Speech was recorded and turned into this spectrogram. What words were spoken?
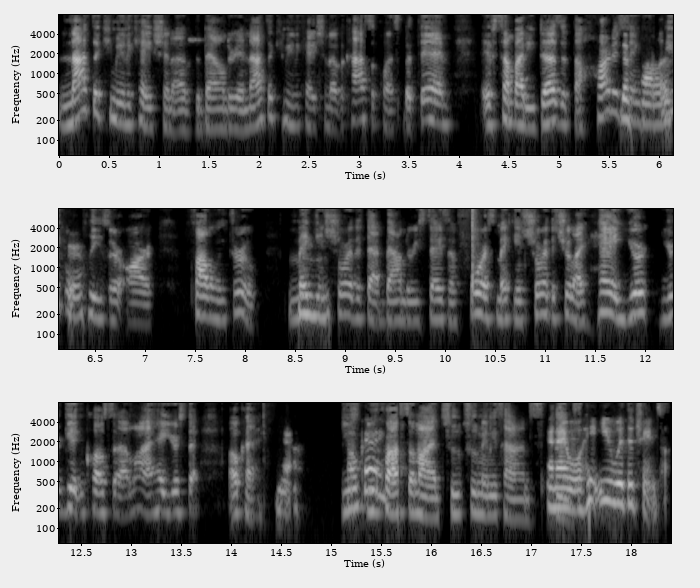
not the communication of the boundary and not the communication of the consequence, but then if somebody does it, the hardest The thing for people through. pleaser are following through. Making Mhm. sure that that boundary stays enforced, making sure that you're like, hey, you're you're getting close to that line. Hey, you're st- okay. Yeah. You, Okay. you crossed the line too too many times. And I will hit you with a chainsaw.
